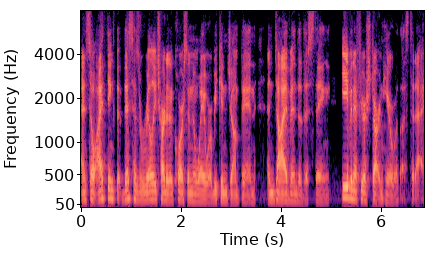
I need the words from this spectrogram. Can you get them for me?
and so I think that this has really charted a course in a way where we can jump in and dive into this thing, even if you're starting here with us today.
